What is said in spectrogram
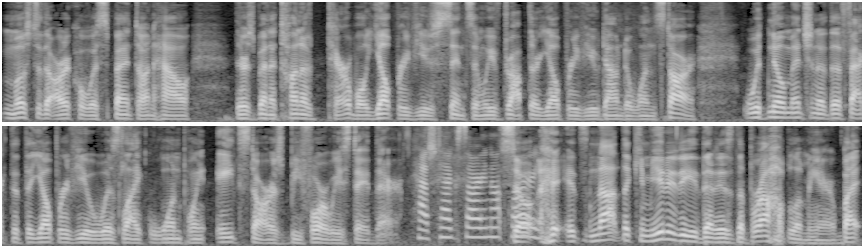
most of the article was spent on how there's been a ton of terrible Yelp reviews since, and we've dropped their Yelp review down to one star with no mention of the fact that the Yelp review was like 1.8 stars before we stayed there. Hashtag sorry, not so sorry. So it's not the community that is the problem here, but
